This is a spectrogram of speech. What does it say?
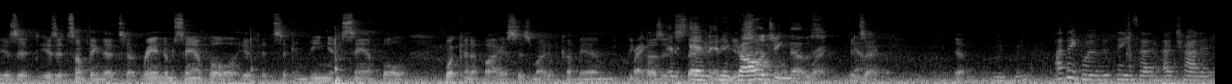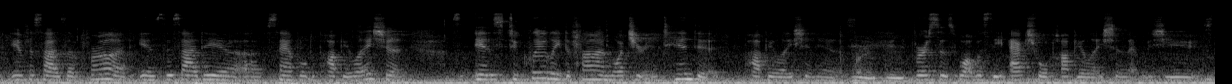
is it is it something that's a random sample? If it's a convenient sample, what kind of biases might have come in Right. because it's And- that and- and acknowledging sample. those. Right, Yeah. exactly. Yeah. Mm-hmm. I think one of the things I, I try to emphasize up front is this idea of sample to population is to clearly define what your intended population is Mhm. versus what was the actual population that was used.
